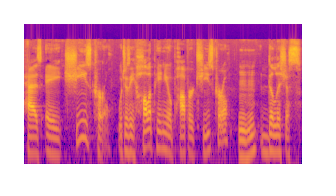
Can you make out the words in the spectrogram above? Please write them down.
has a cheese curl, which is a jalapeno popper cheese curl. Mm-hmm. Delicious.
